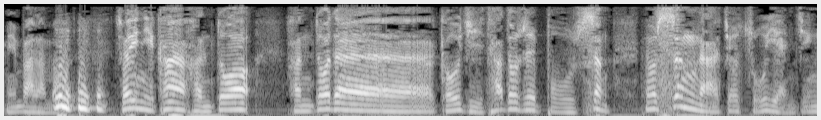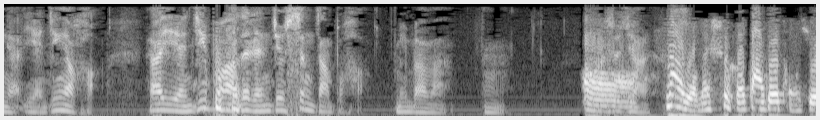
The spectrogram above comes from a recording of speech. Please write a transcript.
明白了吗？嗯嗯嗯，所以你看很多很多的枸杞，它都是补肾。那么肾呢，就主眼睛啊，眼睛要好啊，眼睛不好的人就肾脏不好，明白吗？嗯，哦，是这样那我们适合大多同修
